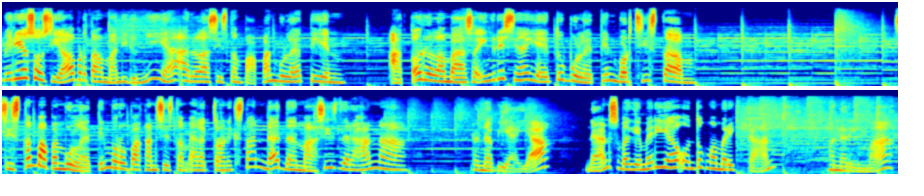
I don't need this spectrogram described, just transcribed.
Media sosial pertama di dunia adalah sistem papan buletin, atau dalam bahasa Inggrisnya yaitu Bulletin Board System. Sistem papan buletin merupakan sistem elektronik standar dan masih sederhana, rendah biaya, dan sebagai media untuk memberikan, menerima,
